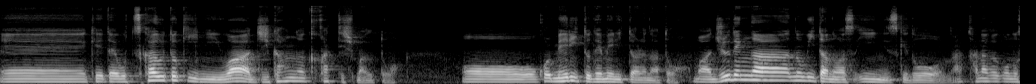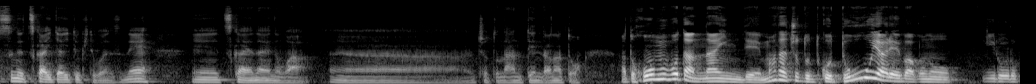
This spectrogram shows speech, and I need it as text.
えー携帯を使う時には時間がかかってしまうと。おこれメリットデメリットあるなと。まあ充電が伸びたのはいいんですけど、なかなかこのすぐ使いたい時とかですね、えー使えないのが、ちょっと難点だなと。あとホームボタンないんで、まだちょっとこうどうやればこの、いろいろ、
